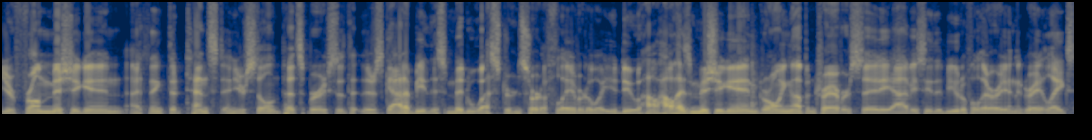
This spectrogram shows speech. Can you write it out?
you're from Michigan. I think they're tensed, and you're still in Pittsburgh, so th- there's got to be this Midwestern sort of flavor to what you do. How, how has Michigan, growing up in Traverse City, obviously the beautiful area in the Great Lakes,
